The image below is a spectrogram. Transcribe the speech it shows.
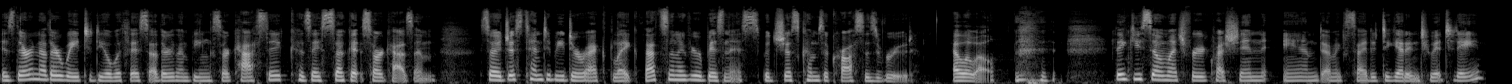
Is there another way to deal with this other than being sarcastic? Because I suck at sarcasm. So I just tend to be direct, like, that's none of your business, which just comes across as rude. LOL. Thank you so much for your question, and I'm excited to get into it today.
